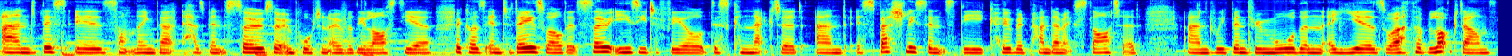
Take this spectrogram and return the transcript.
And this is something that has been so, so important over the last year because in today's world, it's so easy to feel disconnected. And especially since the COVID pandemic started and we've been through more than a year's worth of lockdowns,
